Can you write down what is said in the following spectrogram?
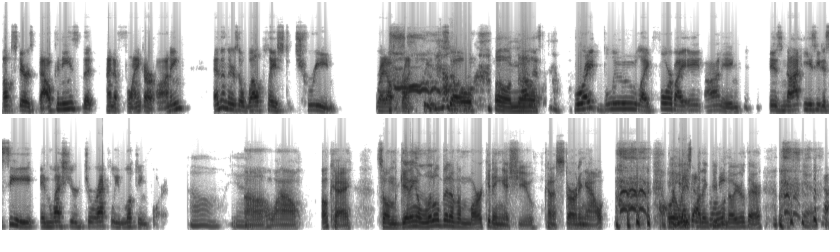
upstairs balconies that kind of flank our awning, and then there's a well placed tree right out front too. So, oh no, uh, bright blue like four by eight awning is not easy to see unless you're directly looking for it. Oh, yeah. Oh, wow. Okay. So I'm getting a little bit of a marketing issue kind of starting out, or at least letting people know you're there. yeah. yeah.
